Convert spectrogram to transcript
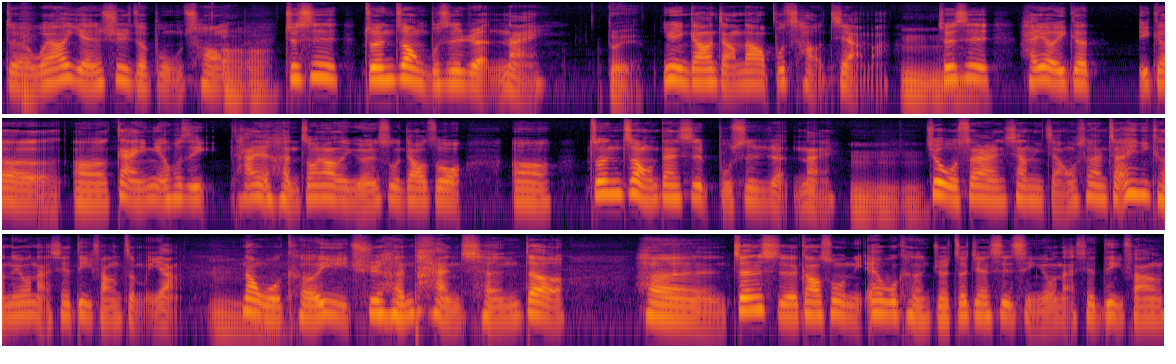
对，欸、我要延续着补充，嗯嗯，就是尊重不是忍耐。对，因为你刚刚讲到不吵架嘛，嗯，就是还有一个一个呃概念，或是它也很重要的元素叫做呃尊重，但是不是忍耐。嗯嗯嗯。就我虽然像你讲，我虽然知道，哎、欸，你可能有哪些地方怎么样，嗯，那我可以去很坦诚的、很真实的告诉你，哎、欸，我可能觉得这件事情有哪些地方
